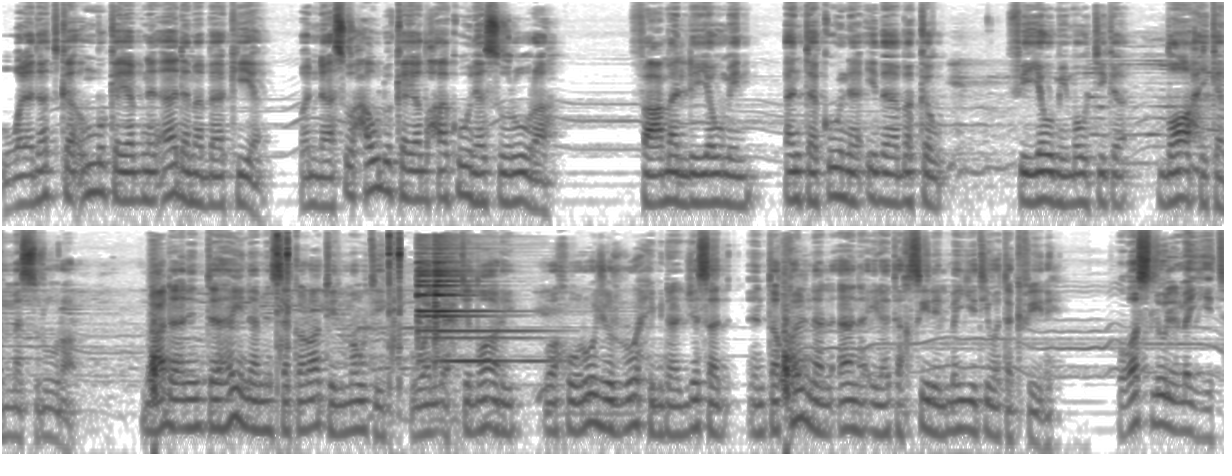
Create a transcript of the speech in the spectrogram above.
ولدتك أمك يا ابن آدم باكيا والناس حولك يضحكون سرورا. فاعمل ليوم أن تكون إذا بكوا في يوم موتك ضاحكا مسرورا. بعد أن انتهينا من سكرات الموت والاحتضار وخروج الروح من الجسد انتقلنا الآن إلى تغسيل الميت وتكفينه. غسل الميت.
